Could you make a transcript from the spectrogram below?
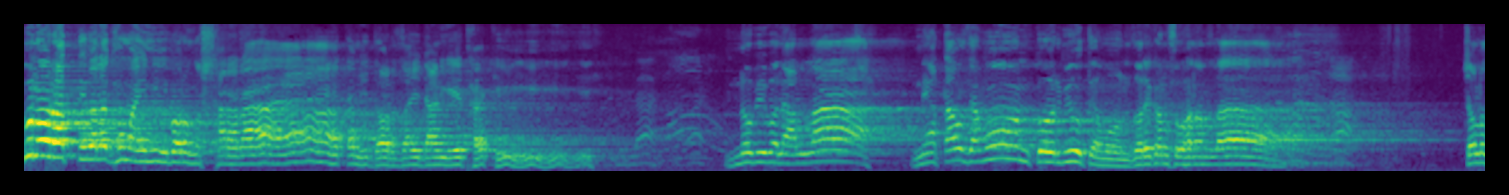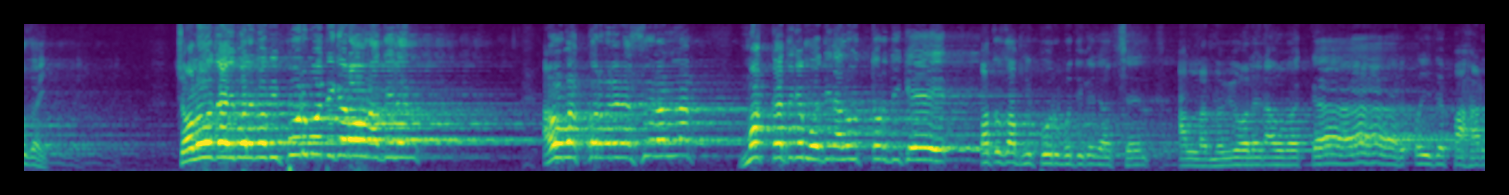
কোনো রাত্রিবেলা ঘুমাইনি, বরং সারা রাত আমি দরজায় দাঁড়িয়ে থাকি। নবী বলে, আল্লাহ, নেতাও যেমন, কর্মীও তেমন। জোরে কোন সোহান আল্লাহ চলো যাই। চলো যাই বলে নবী পূর্ব দিকে রওনা দিলেন। আবু বকর বলে, রাসূলুল্লাহ, মক্কা থেকে মদিনার উত্তর দিকে অথচ আপনি পূর্ব দিকে যাচ্ছেন। আল্লাহ নবী বলেন, আবু বকর ওই যে পাহাড়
